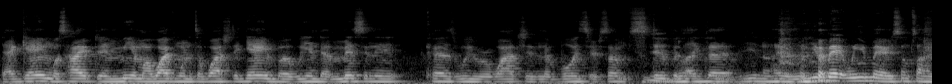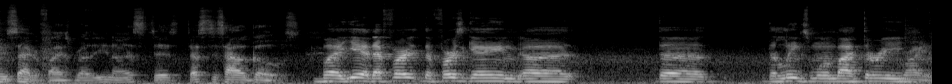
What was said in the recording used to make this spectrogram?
that game was hyped. And me and my wife wanted to watch the game, but we ended up missing it because we were watching The Voice or something stupid like that. You know, hey, when you marry, when you marry, sometimes you sacrifice, brother. You know, that's just that's just how it goes. But yeah, that first the first game, uh, the the Lynx won by three because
